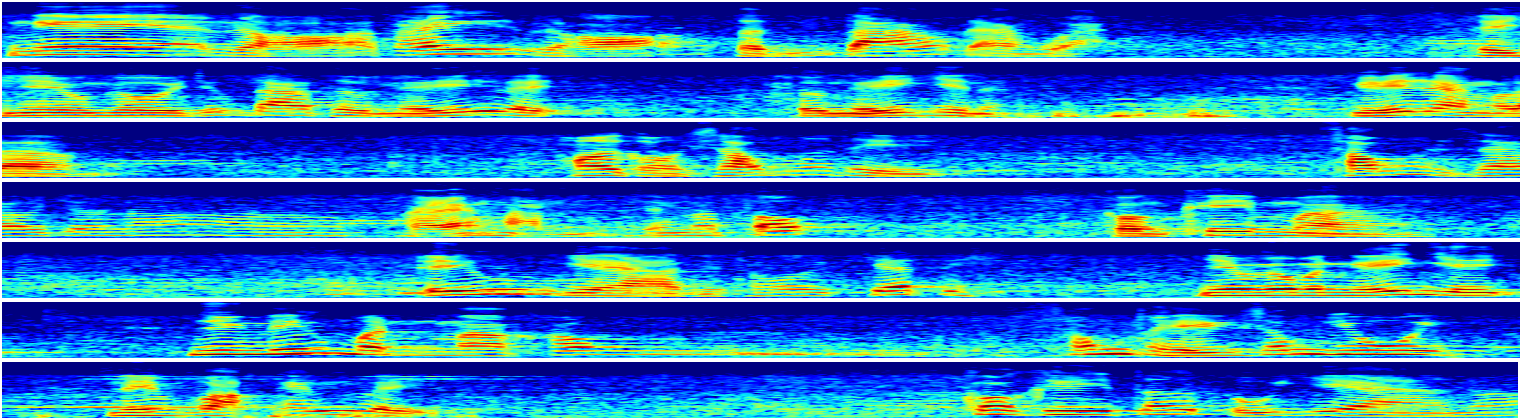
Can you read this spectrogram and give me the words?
Nghe rõ, thấy rõ, tỉnh táo, đàng hoàng. Thì nhiều người chúng ta thường nghĩ vậy. Thường nghĩ gì nè? Nghĩ rằng là thôi còn sống thì sống thì sao cho nó khỏe mạnh, cho nó tốt. Còn khi mà yếu già thì thôi, chết đi. Nhiều người mình nghĩ gì nhưng nếu mình mà không sống thiện, sống vui niệm phật nghe quý vị. Có khi tới tuổi già nó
